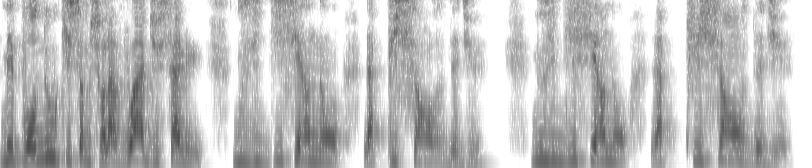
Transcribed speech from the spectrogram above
Mais pour nous qui sommes sur la voie du salut, nous y discernons la puissance de Dieu. Nous y discernons la puissance de Dieu.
